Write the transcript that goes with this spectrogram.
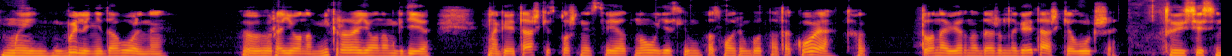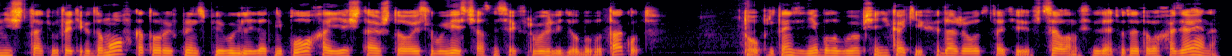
мы были недовольны э, районом, микрорайоном, где многоэтажки сплошные стоят. Ну, если мы посмотрим вот на такое, то, то, наверное, даже многоэтажки лучше. То есть, если не считать вот этих домов, которые, в принципе, выглядят неплохо, я считаю, что если бы весь частный сектор выглядел бы вот так вот, то претензий не было бы вообще никаких. И даже вот, кстати, в целом, если взять вот этого хозяина,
